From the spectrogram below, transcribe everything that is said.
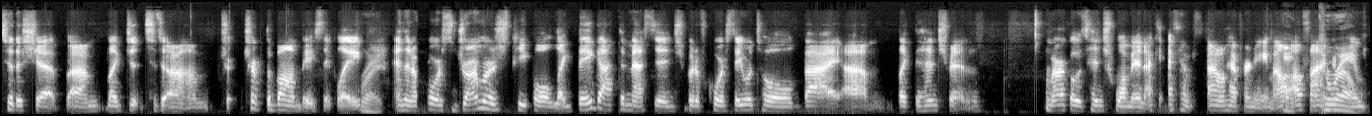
to the ship, um, like to, to um, tri- trip the bomb, basically. Right. And then, of course, drummers people like they got the message, but of course, they were told by um, like the henchman, Marco's henchwoman. I, can't, I, can't, I don't have her name. I'll, Uh, I'll find her Karal. name.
